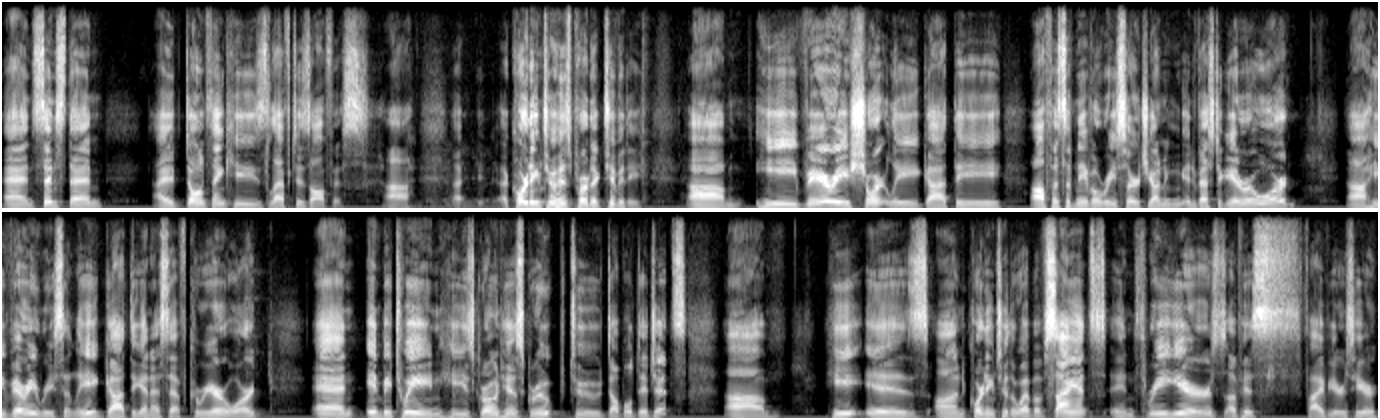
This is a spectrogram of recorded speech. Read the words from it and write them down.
and since then, I don't think he's left his office, uh, according to his productivity. Um, he very shortly got the Office of Naval Research Young Investigator Award. Uh, he very recently got the NSF Career Award. And in between, he's grown his group to double digits. Um, he is on, according to the Web of Science, in three years of his five years here,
